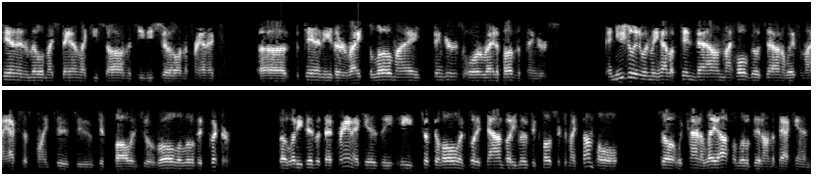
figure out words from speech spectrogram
pin in the middle of my stand, like you saw on the TV show on the Frantic. Uh, the pin either right below my fingers or right above the fingers. And usually when we have a pin down, my hole goes down away from my axis point too, to get the ball into a roll a little bit quicker. But what he did with that frantic is he, he took the hole and put it down, but he moved it closer to my thumb hole so it would kind of lay off a little bit on the back end.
